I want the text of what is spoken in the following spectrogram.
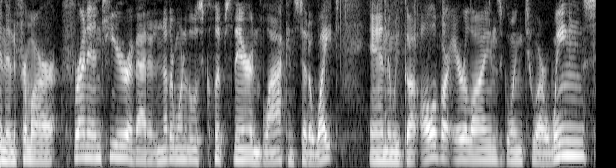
And then from our front end here, I've added another one of those clips there in black instead of white. And then we've got all of our air lines going to our wings.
